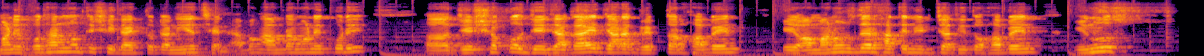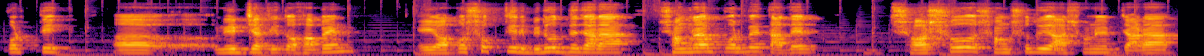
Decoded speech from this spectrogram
মাননীয় প্রধানমন্ত্রী সেই দায়িত্বটা নিয়েছেন এবং আমরা মনে করি যে সকল যে জায়গায় যারা গ্রেপ্তার হবেন, এই অমানুষদের হাতে নির্যাতিত হবেন ইনুস কর্তৃক নির্যাতিত হবেন এই অপশক্তির বিরুদ্ধে যারা সংগ্রাম করবে, তাদের স্ব সংসদীয় আসনের যারা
